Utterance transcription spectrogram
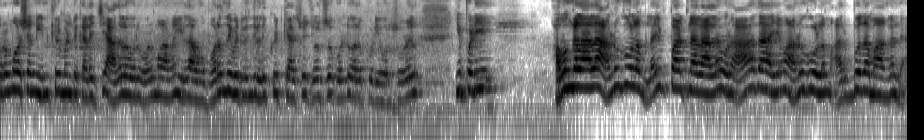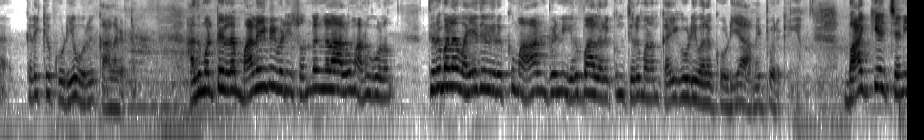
ப்ரமோஷன் இன்க்ரிமெண்ட் கிடைச்சி அதில் ஒரு வருமானம் இல்லை. அவங்க பிறந்த வீட்டிலேருந்து லிக்விட் கேஷோ ஜோல்ஸோ கொண்டு வரக்கூடிய ஒரு சூழல். இப்படி அவங்களால அனுகூலம் லைஃப் பார்ட்னரால் ஒரு ஆதாயம் அனுகூலம் அற்புதமாக கிடைக்கக்கூடிய ஒரு காலகட்டம். அது மட்டும் இல்லை மனைவி வழி சொந்தங்களாலும் அனுகூலம். திருமண வயதில் இருக்கும் ஆண் பெண் இருபாலருக்கும் திருமணம் கைகூடி வரக்கூடிய அமைப்பு இருக்குங்க. பாக்கிய சனி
